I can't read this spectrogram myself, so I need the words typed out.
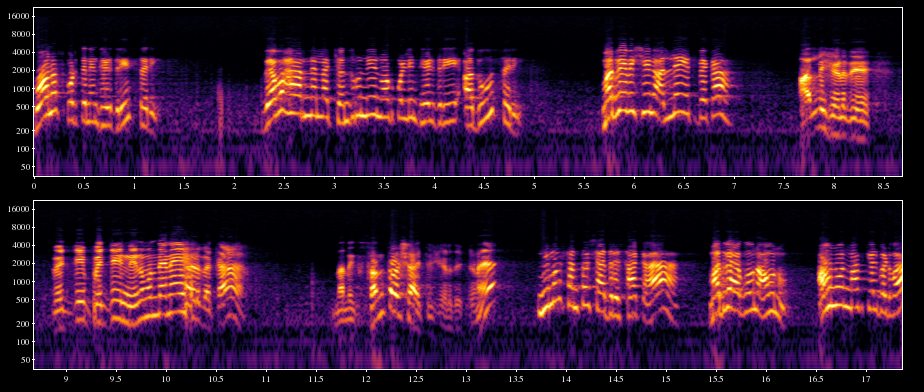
ಬೋನಸ್ ಕೊಡ್ತೇನೆ ಅಂತ ಹೇಳಿದ್ರಿ ಸರಿ. ವ್ಯವಹಾರನೆಲ್ಲ ಚಂದ್ರನ್ನೇ ನೋಡ್ಕೊಳ್ಳಿ ಅಂತ ಹೇಳಿದ್ರಿ ಅದು ಸರಿ. ಮದ್ವೆ ವಿಷಯ ಅಲ್ಲೇ ಎತ್ಬೇಕಾ? ಅಲ್ಲಿ ಹೇಳಿದೆ ಪೆಜ್ಜಿ ಪೆಜ್ಜಿ ನಿನ್ ಮುಂದೆನೇ ಹೇಳ್ಬೇಕಾ? ನನಗೆ ಸಂತೋಷ ಆಯ್ತು ಹೇಳ್ದೆ ಕಣೆ. ನಿಮಗ್ ಸಂತೋಷ ಆದ್ರೆ ಸಾಕಾ? ಮದ್ವೆ ಆಗೋನು ಅವನು. ಅವನು ಒಂದ್ ಮಾತು ಕೇಳ್ಬೇಡ್ವಾ?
